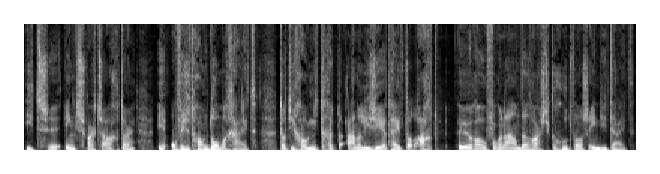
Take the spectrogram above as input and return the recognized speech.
iets uh, inktzwarts achter? Of is het gewoon dommigheid? Dat hij gewoon niet geanalyseerd heeft dat 8 euro voor een aandeel hartstikke goed was in die tijd?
